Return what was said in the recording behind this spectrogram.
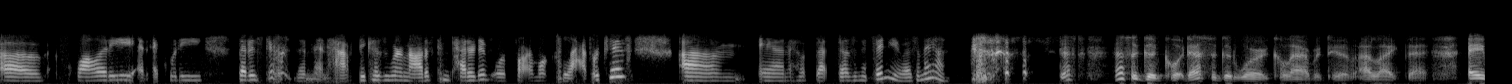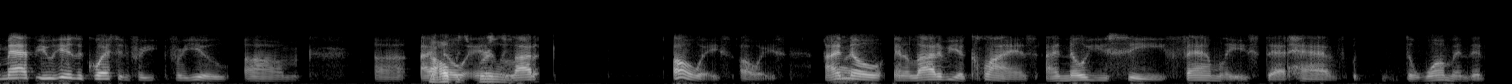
of quality and equity that is different than men have because we're not as competitive we're far more collaborative um, and i hope that doesn't offend you as a man that's that's a good that's a good word, collaborative. I like that. Hey Matthew, here's a question for for you. Um, uh, I, I know in a lot of always, always. I know in a lot of your clients, I know you see families that have the woman that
